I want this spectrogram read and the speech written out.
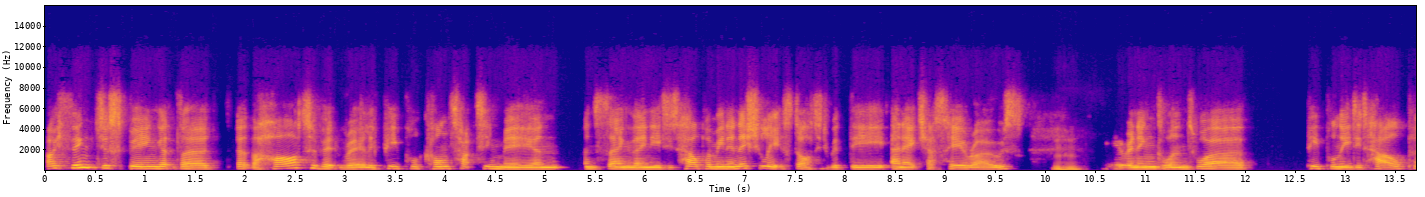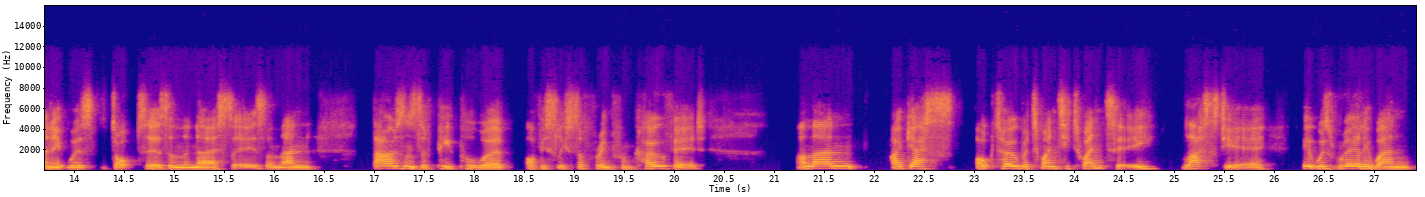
I think just being at the at the heart of it, really, people contacting me and and saying they needed help. I mean, initially it started with the NHS Heroes mm-hmm. here in England, where people needed help, and it was the doctors and the nurses, and then thousands of people were obviously suffering from COVID. And then I guess October 2020, last year, it was really when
